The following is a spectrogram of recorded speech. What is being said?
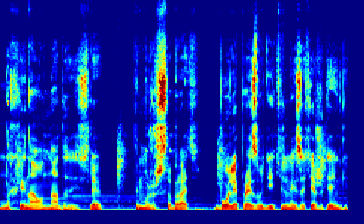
нахрена он надо, если ты можешь собрать более производительный за те же деньги?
